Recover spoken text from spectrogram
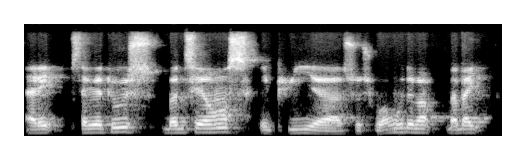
Allez, salut à tous, bonne séance, et puis à ce soir ou demain. Bye bye.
